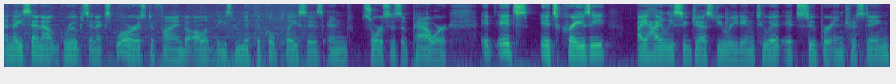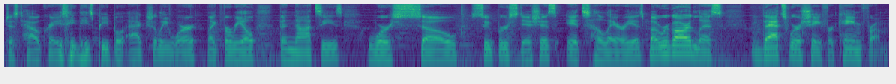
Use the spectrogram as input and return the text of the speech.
and they sent out groups and explorers to find all of these mythical places and sources of power. It, it's it's crazy I highly suggest you read into it. It's super interesting just how crazy these people actually were. Like, for real, the Nazis were so superstitious. It's hilarious. But regardless, That's where Schaefer came from.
